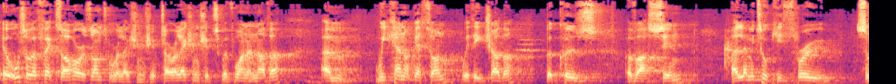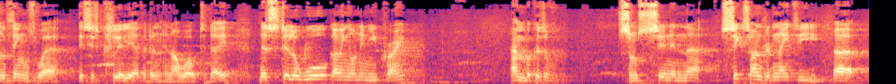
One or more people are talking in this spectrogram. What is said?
It also affects our horizontal relationships, our relationships with one another. Um, we cannot get on with each other because of our sin. Uh, let me talk you through some things where this is clearly evident in our world today. There's still a war going on in Ukraine, and because of some sin in that, 680, uh,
